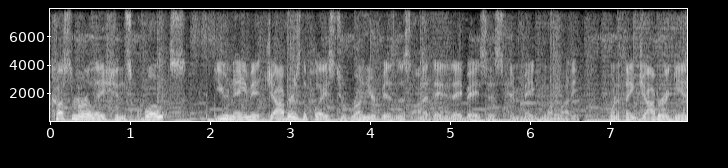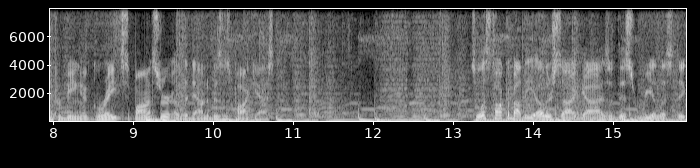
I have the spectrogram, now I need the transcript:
customer relations, quotes, you name it. Jobber is the place to run your business on a day to day basis and make more money. I want to thank Jobber again for being a great sponsor of the Down to Business podcast. So let's talk about the other side, guys, of this realistic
